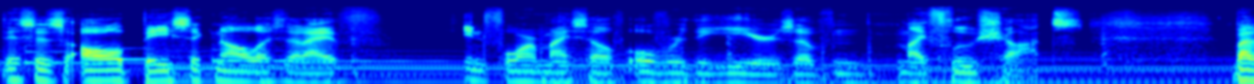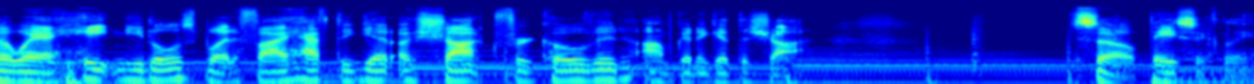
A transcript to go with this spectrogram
This is all basic knowledge that I've informed myself over the years of my flu shots. By the way, I hate needles, but if I have to get a shot for COVID, I'm going to get the shot. So, basically,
